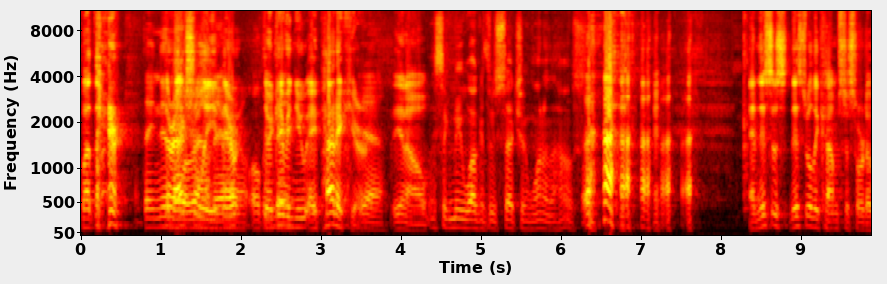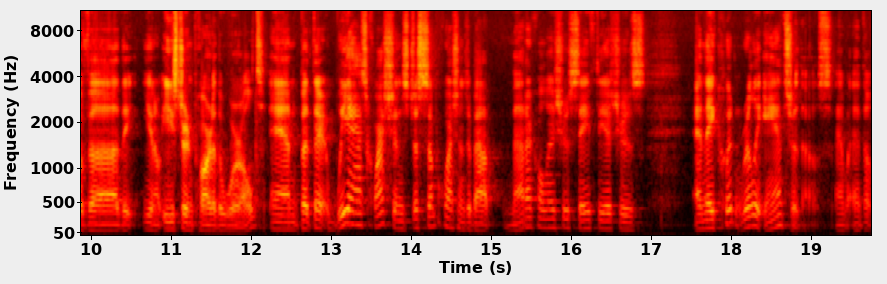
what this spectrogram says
but they're They are actually there they're, the they're day. giving you a pedicure. Yeah. You know, It's like me walking through section one of the house. and this is this really comes to sort of uh, the you know eastern part of the world and but there, we asked questions just simple questions about medical issues safety issues and they couldn't really answer those and, and the-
